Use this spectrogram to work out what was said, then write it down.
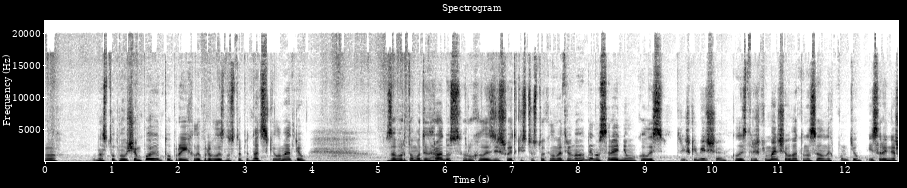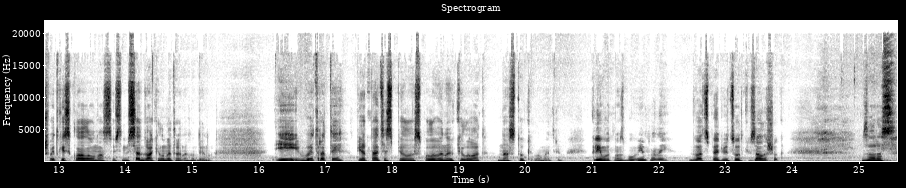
Нашого наступного чемпоінту. Проїхали приблизно 115 км. За бортом 1 градус, рухали зі швидкістю 100 км на годину в середньому, колись трішки більше, колись трішки менше, багато населених пунктів. І середня швидкість склала у нас 82 км на годину. І витрати 15,5 кВт на 100 км. Клімат у нас був вімкнений, 25% залишок. Зараз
